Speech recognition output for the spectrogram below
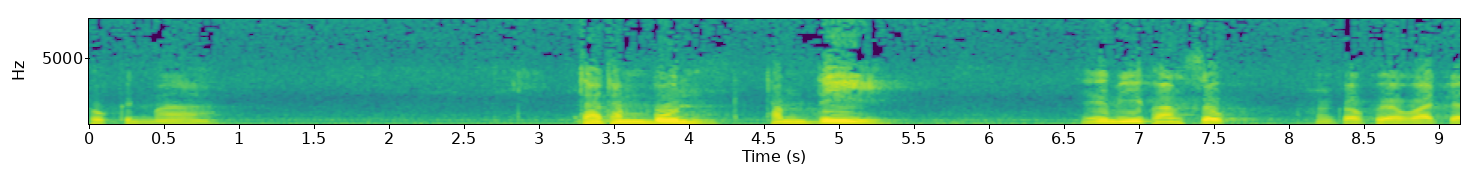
ทุกข์ขึ้นมา ถ้าทำบุญทำดี หรือมีความสุขก็เพื่อว่าจะ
